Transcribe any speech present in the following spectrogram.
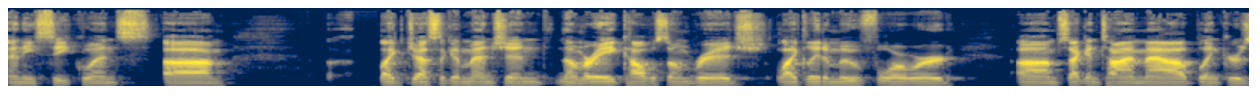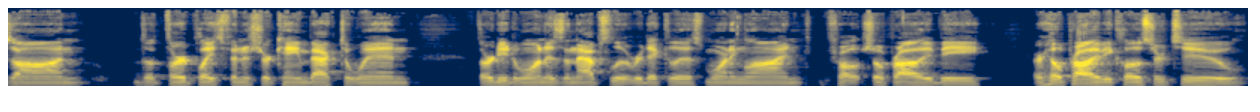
any sequence. Um, like Jessica mentioned, number eight Cobblestone Bridge likely to move forward. Um, second time out, blinkers on. The third place finisher came back to win. Thirty to one is an absolute ridiculous morning line. She'll probably be, or he'll probably be closer to.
